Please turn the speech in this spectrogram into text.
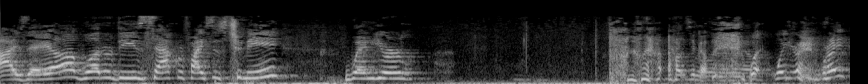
Isaiah, what are these sacrifices to me? When you're How's it go? What, when you're, right?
